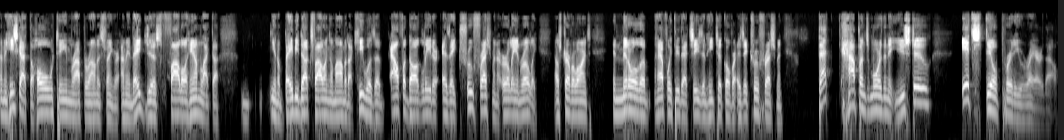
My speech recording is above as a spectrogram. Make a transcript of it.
I mean, he's got the whole team wrapped around his finger. I mean, they just follow him like a you know, baby ducks following a mama duck. He was an alpha dog leader as a true freshman, early Roly. That was Trevor Lawrence. In middle of the halfway through that season, he took over as a true freshman. That happens more than it used to. It's still pretty rare, though.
